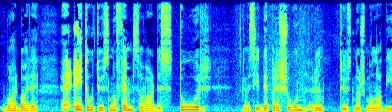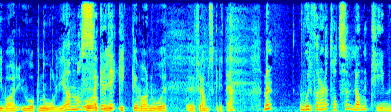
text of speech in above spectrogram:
Var bare eh, I 2005 så var det stor skal vi si, depresjon rundt tusenårsmålene, at de var uoppnåelige. Ja, masse og at kritikk. det ikke var noe eh, framskritt. Ja. Men hvorfor har det tatt så lang tid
